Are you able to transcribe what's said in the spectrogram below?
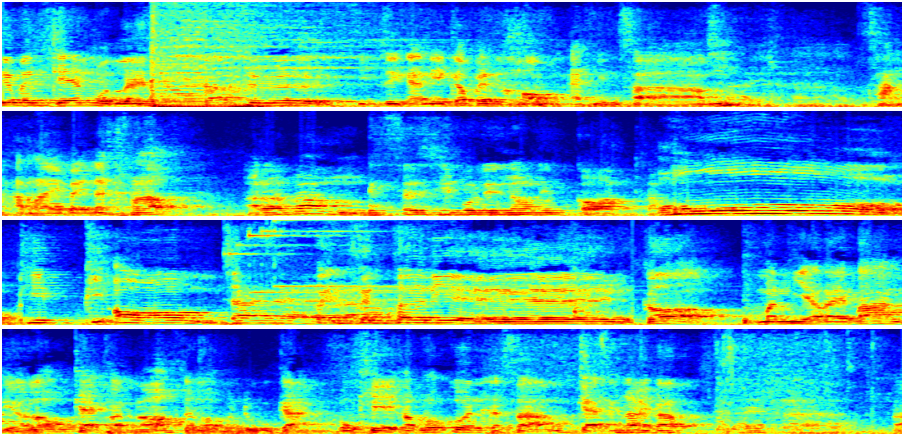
ก็เป็นเกสหมดเลย ก็คือจริงๆอันนี้ก็เป็นของแอดมินสามใช่ครับสั่งอะไรไปนะครับ อัลบั้มมิซาชิบูริโนลิปกรอสครับ โอ้พี่พี่ออมใช่แล้ว เป็นเซนเตอร์นี่เอง ก็มันมีอะไรบ้างเดี๋ยวเราแกะก่อนเนาะเดี๋ยวเรามาดูกัน โอเคครับรบกวนอัสามแกะให้หน่อยครับได้ครับไป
